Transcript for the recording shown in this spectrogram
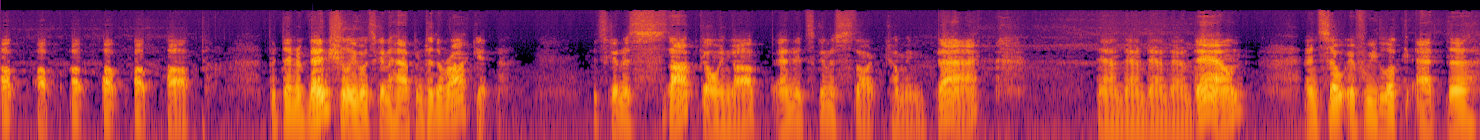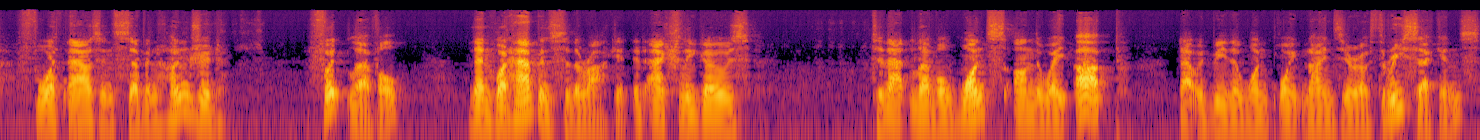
up, up, up, up, up, up. But then eventually, what's going to happen to the rocket? It's going to stop going up and it's going to start coming back down, down, down, down, down. And so if we look at the 4,700 foot level, then what happens to the rocket? It actually goes to that level once on the way up. That would be the 1.903 seconds.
